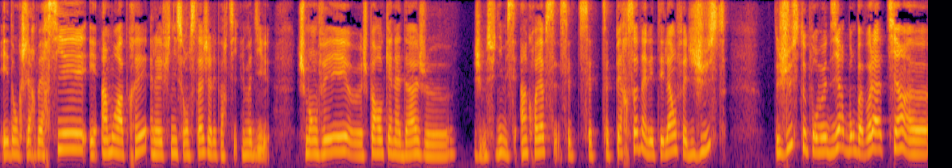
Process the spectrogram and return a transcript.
et donc je l'ai remerciée et un mois après, elle avait fini son stage, elle est partie. Elle m'a dit je m'en vais, euh, je pars au Canada. Je, me suis dit mais c'est incroyable, cette, personne, elle était là en fait juste, juste pour me dire bon bah voilà tiens euh,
